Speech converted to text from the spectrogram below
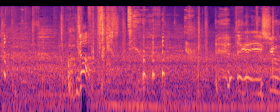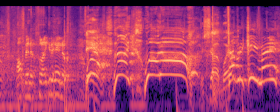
He's off. Nigga, you shoot. Off in the flight, get a hand up. Damn. Like, what up? Good shot, boy. Top of the key, man.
